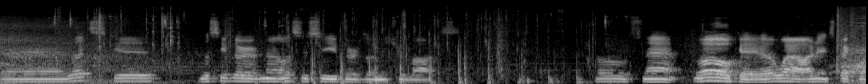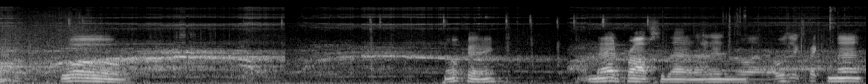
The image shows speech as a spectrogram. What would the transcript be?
And let's get. Let's see if there. No, let's just see if there's a mystery box. Oh snap! Whoa, okay. Oh, wow, I didn't expect that. Whoa. Okay. Mad props to that. I didn't realize. I wasn't expecting that.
